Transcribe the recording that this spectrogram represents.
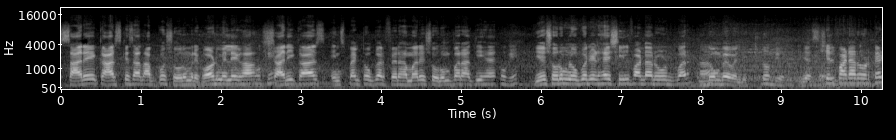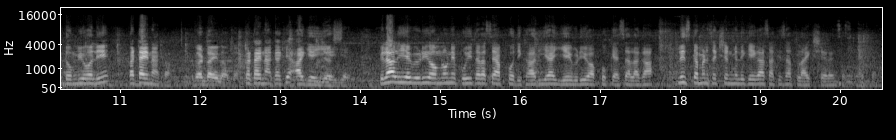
सारे कार्स के साथ आपको शोरूम रिकॉर्ड मिलेगा। Okay. सारी कार्स इंस्पेक्ट होकर फिर हमारे शोरूम पर आती है। ओके ये शोरूम लोकेटेड है शीलफाटा रोड पर हाँ। Dombivli. Dombivli. Yes sir road पे डोंबिवली कटाई नाका कटाई नाका के आगे ही है Yes, फ़िलहाल ये वीडियो हम लोग ने पूरी तरह से आपको दिखा दिया ये वीडियो आपको कैसा लगा प्लीज़ कमेंट सेक्शन में लिखिएगा साथ ही साथ लाइक शेयर एंड सब्सक्राइब करें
